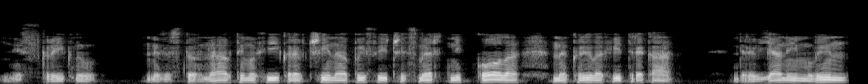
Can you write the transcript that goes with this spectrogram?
Не скрикнув, не застогнав Тимофій Кравчина, описуючи смертні кола на крилах вітряка. Дерев'яний млин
